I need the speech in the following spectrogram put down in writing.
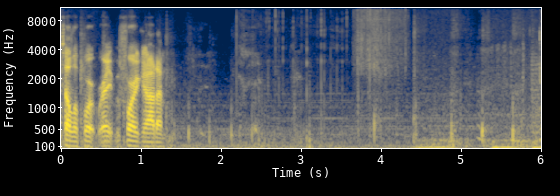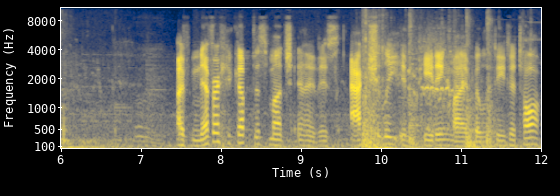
teleport right before I got him. I've never hiccuped this much, and it is actually impeding my ability to talk.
